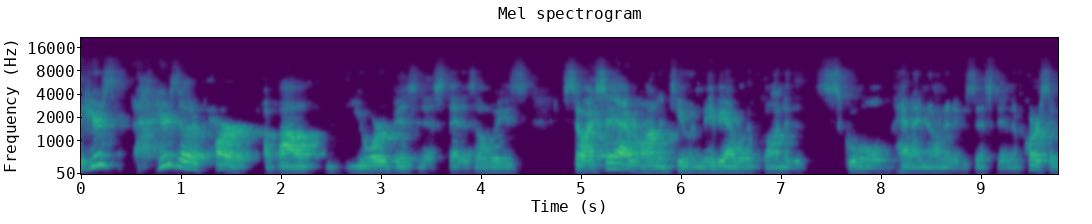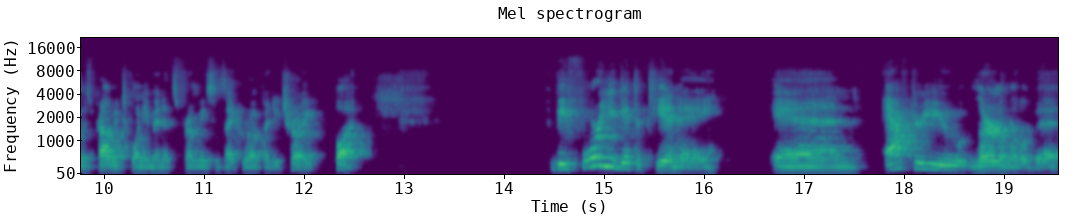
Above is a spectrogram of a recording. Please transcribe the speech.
here's here's the other part about your business that is always so I say I wanted to, and maybe I would have gone to the school had I known it existed. And of course, it was probably 20 minutes from me since I grew up in Detroit. But before you get to TNA, and after you learn a little bit,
